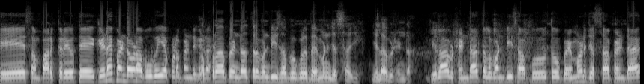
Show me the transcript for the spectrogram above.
ਤੇ ਸੰਪਰਕ ਕਰਿਓ ਤੇ ਕਿਹੜਾ ਪਿੰਡ ਆਉਣਾ ਪਊ ਬਈ ਆਪਣਾ ਪਿੰਡ ਕਿਹੜਾ? ਆਪਣਾ ਪਿੰਡ ਆ ਤਰਵੰਡੀ ਸਾਬੋ ਕੋਲੇ ਬਹਿਮਣ ਜੱਸਾ ਜੀ ਜ਼ਿਲ੍ਹਾ ਬਠਿੰਡਾ। ਜ਼ਿਲ੍ਹਾ ਬਠਿੰਡਾ ਤਲਵੰਡੀ ਸਾਬੋ ਤੋਂ ਬਹਿਮਣ ਜੱਸਾ ਪਿੰਡ ਹੈ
